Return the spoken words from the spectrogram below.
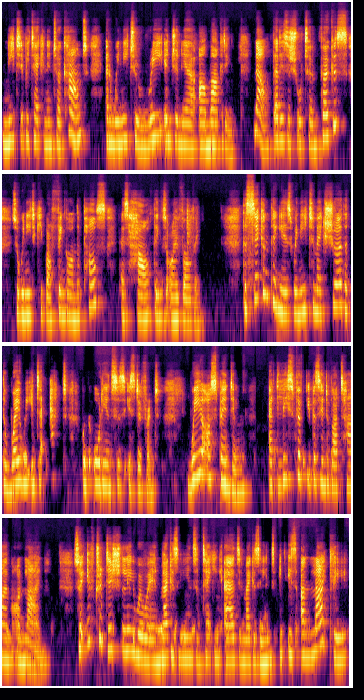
need to be taken into account and we need to re engineer our marketing. Now, that is a short term focus, so we need to keep our finger on the pulse as how things are evolving. The second thing is we need to make sure that the way we interact with audiences is different. We are spending at least 50% of our time online. So, if traditionally we were in magazines and taking ads in magazines, it is unlikely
